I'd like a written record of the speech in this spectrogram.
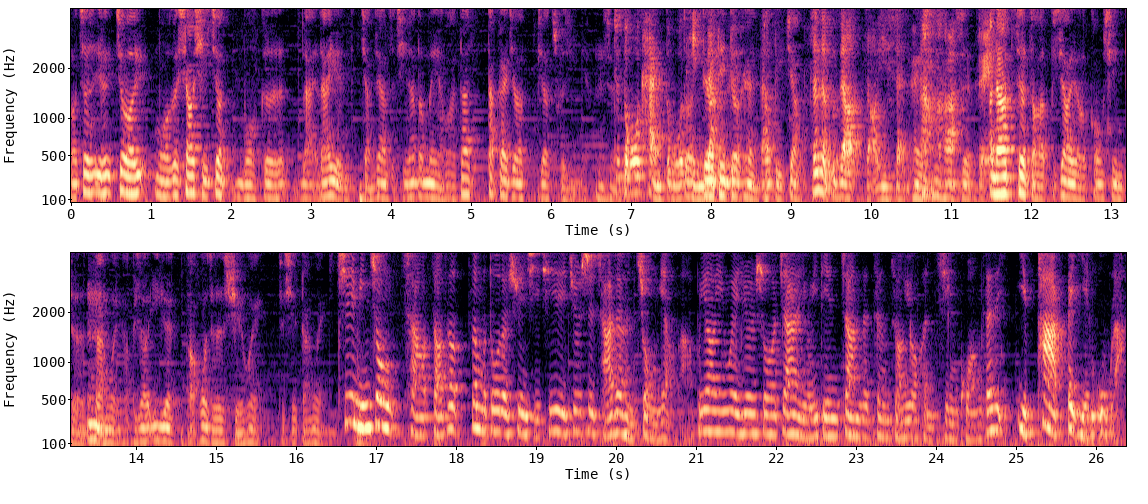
哦，就是就某个消息就某个来来源讲这样子，其他都没有的话，那大概就要比较存疑的，嗯，就多看多听，多听多看多比较，真的不知道找医生，是。对，啊，然后就找比较有公信的单位啊，比较医院啊，或者是学会。这些单位，其实民众找找到这么多的讯息，其实就是查证很重要啦。不要因为就是说家人有一点这样的症状又很惊慌，但是也怕被延误啦。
